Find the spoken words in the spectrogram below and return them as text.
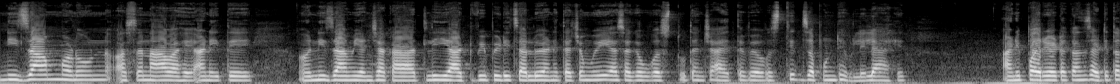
निजाम म्हणून असं नाव आहे आणि ते निजाम यांच्या काळातली ही आठवी पिढी चालू आहे आणि त्याच्यामुळे या सगळ्या वस्तू त्यांच्या आहेत त्या व्यवस्थित जपून ठेवलेल्या आहेत. आणि पर्यटकांसाठी तर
